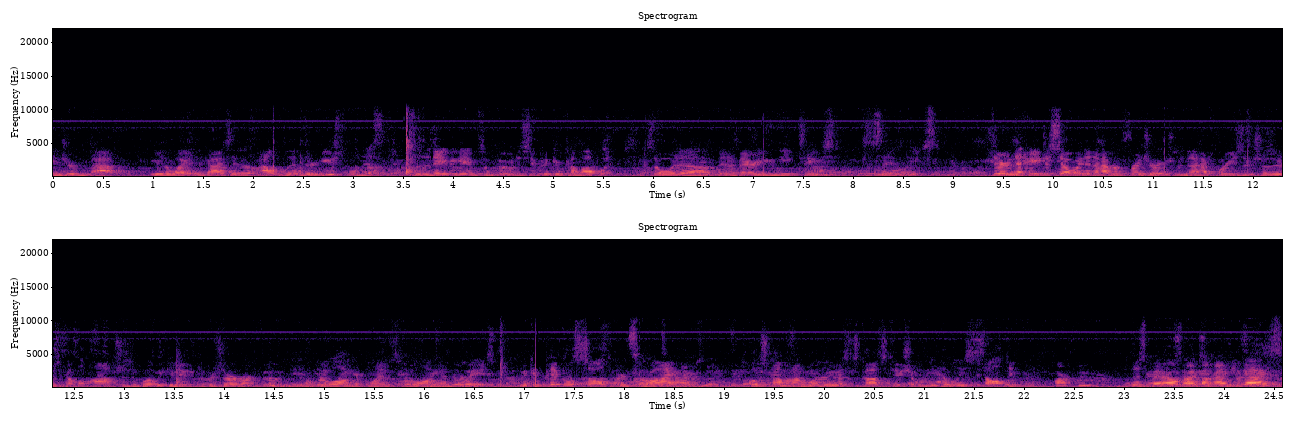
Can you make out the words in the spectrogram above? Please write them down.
injured in battle. Either way, the guys had outlived their usefulness, so the Navy gave them some food to see what it could come up with. So it would have been a very unique taste, to say the least. During the age of sail, we didn't have refrigerators, we didn't have freezers, so there's a couple options of what we could do to preserve our food for long deployments, for long underways. We could pickle, salt, or dry our food. Most common on board the USS Constitution would be heavily salting our food. This barrel right behind you guys,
